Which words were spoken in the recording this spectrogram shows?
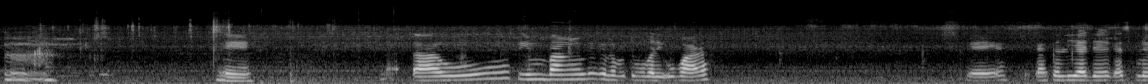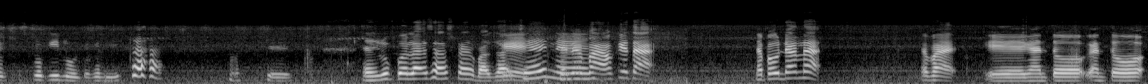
Hmm. Ni. Tahu timbang dia kena tunggu balik rumah lah. Okay. Ikan keli ada kat 10, 10 kilo ikan keli. okay. Jangan lupa like, subscribe, bagak okay. channel. Kena nampak, okey tak? Dapat udang tak? Dapat? Okay, ngantuk, ngantuk.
